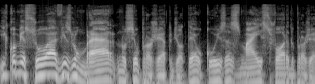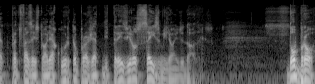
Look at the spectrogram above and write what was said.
e começou a vislumbrar no seu projeto de hotel coisas mais fora do projeto. Para te fazer história curta, o projeto de 3 virou 6 milhões de dólares. Dobrou.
